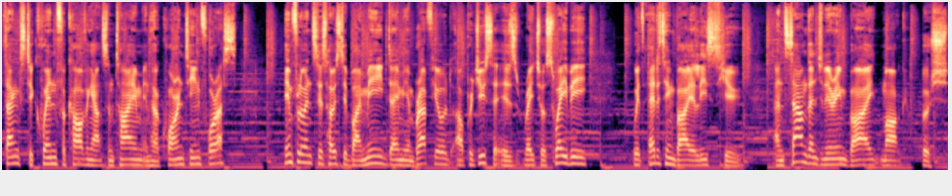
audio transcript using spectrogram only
Thanks to Quynh for carving out some time in her quarantine for us. Influence is hosted by me, Damian Bradfield. Our producer is Rachel Swaby, with editing by Elise Hugh, and sound engineering by Mark Bush.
